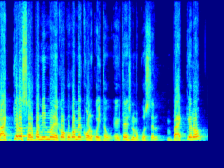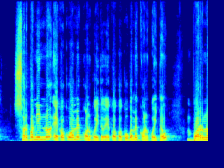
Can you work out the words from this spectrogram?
ବାକ୍ୟର ସର୍ବନିମ୍ନ ଏକକକୁ ଆମେ କ'ଣ କହିଥାଉ ଏକଚାଳିଶ ନମ୍ବର କ୍ୱେଶ୍ଚନ୍ ବାକ୍ୟର ସର୍ବନିମ୍ନ ଏକକୁ ଆମେ କ'ଣ କହିଥାଉ ଏକକକୁ ଆମେ କ'ଣ କହିଥାଉ ବର୍ଣ୍ଣ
